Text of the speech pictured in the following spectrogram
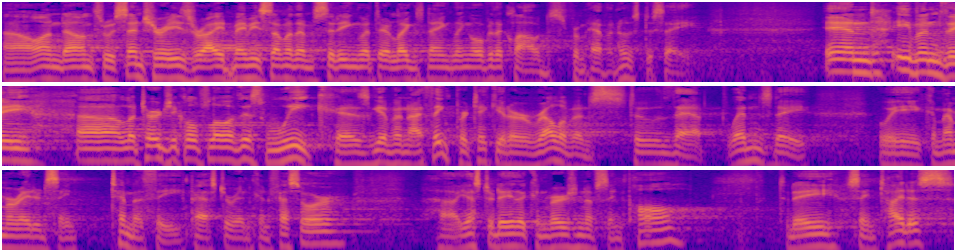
uh, on down through centuries, right? Maybe some of them sitting with their legs dangling over the clouds from heaven. Who's to say? And even the uh, liturgical flow of this week has given, I think, particular relevance to that. Wednesday, we commemorated St. Timothy, pastor and confessor. Uh, yesterday, the conversion of St. Paul. Today, St. Titus,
